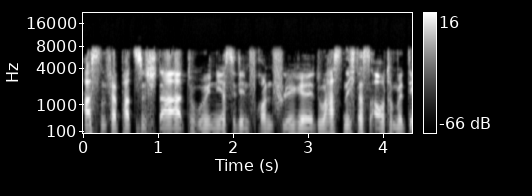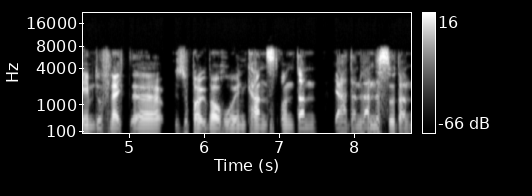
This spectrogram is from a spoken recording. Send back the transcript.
hast einen verpatzten Start, du ruinierst dir den Frontflügel, du hast nicht das Auto, mit dem du vielleicht äh, super überholen kannst und dann, ja, dann landest du dann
